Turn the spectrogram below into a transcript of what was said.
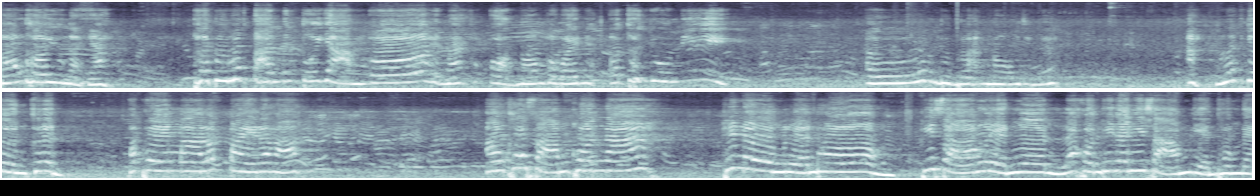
น้องเธออยู่ไหนอะเธอดูลูกตาลเป็นตัวอย่างเออเห็นไหมเขากอดน้องเขาไว้เนี่ยเออเธออยู่นี่ เออดูรักน้องจริงนะอะลุกยืนขึ้นพอเพลงมาแล้วไปนะคะ เอาแค่สามคนนะ ที่หนึ่งเหรียญทองที่สองเหรียญเงิน และคนที่ได้ที่สามเหรียญทองแด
